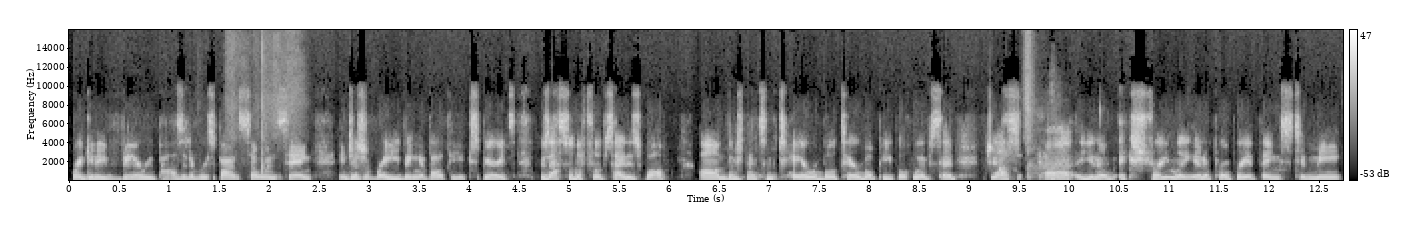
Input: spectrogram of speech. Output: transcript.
where I get a very positive response, someone saying and just raving about the experience. There's also the flip side as well. Um, there's been some terrible, terrible people who have said just, uh, you know, extremely inappropriate things to me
